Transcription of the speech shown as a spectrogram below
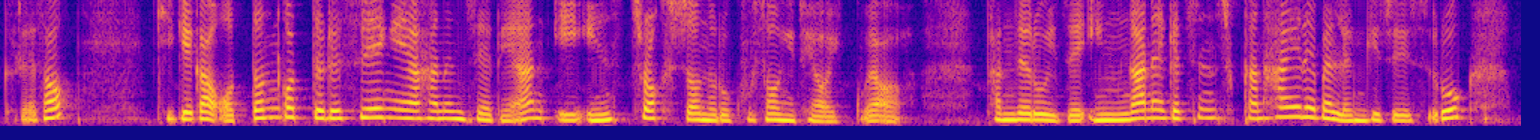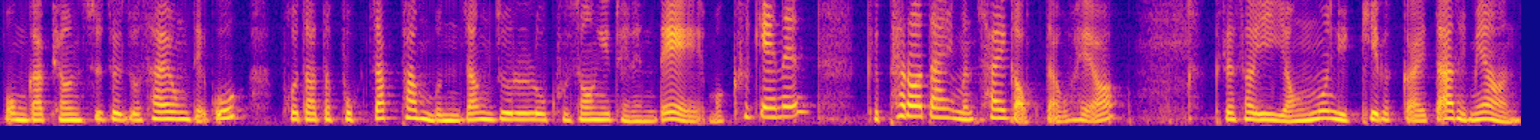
그래서 기계가 어떤 것들을 수행해야 하는지에 대한 이 instruction으로 구성이 되어 있고요. 반대로 이제 인간에게 친숙한 high-level language일수록 뭔가 변수들도 사용되고 보다 더 복잡한 문장들로 구성이 되는데 뭐 크게는 그 패러다임은 차이가 없다고 해요. 그래서 이 영문 위키백과에 따르면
